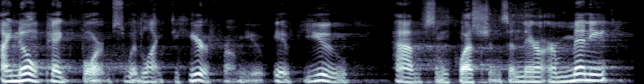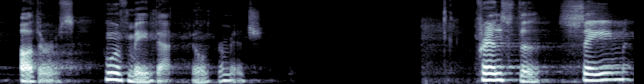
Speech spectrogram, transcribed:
I know Peg Forbes would like to hear from you if you have some questions, and there are many others who have made that pilgrimage. Friends, the same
